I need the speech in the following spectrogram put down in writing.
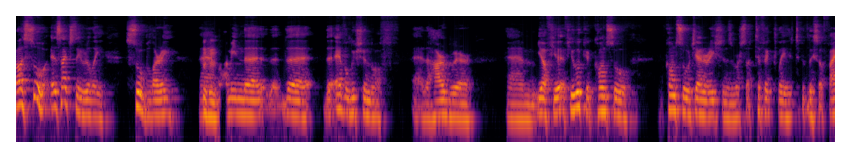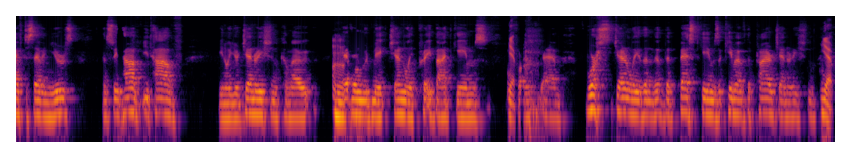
well, it's so it's actually really so blurry. Um, Mhm. I mean, the the the evolution of uh, the hardware. Um, you know, if you if you look at console console generations, were sort of typically typically sort of five to seven years, and so you'd have you'd have you know your generation come out. Mhm. Everyone would make generally pretty bad games. Yep. For, um, worse generally than the, the best games that came out of the prior generation yep,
